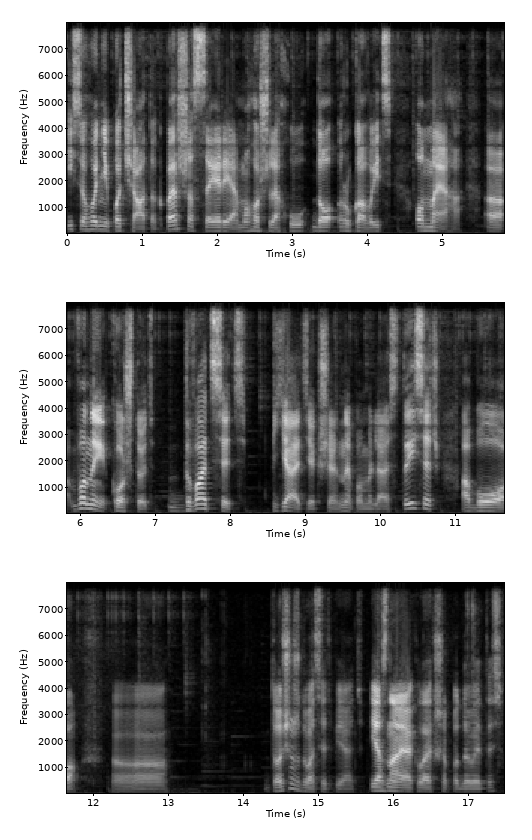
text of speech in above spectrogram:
і сьогодні початок, перша серія мого шляху до рукавиць Омега. Е, вони коштують 25, якщо я не помиляюсь, тисяч, або. Е, точно ж 25? Я знаю, як легше подивитись.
